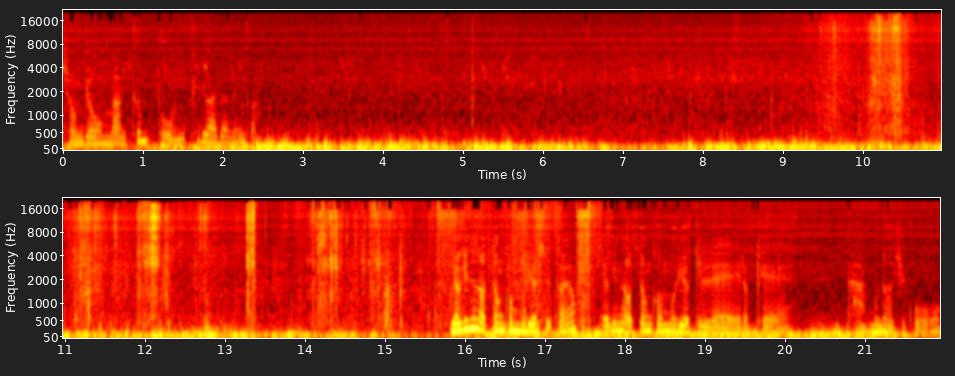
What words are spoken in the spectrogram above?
정겨운 만큼 돈이 필요하다는 거. 여기는 어떤 건물이었을까요? 여기는 어떤 건물이었길래 이렇게 다 무너지고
